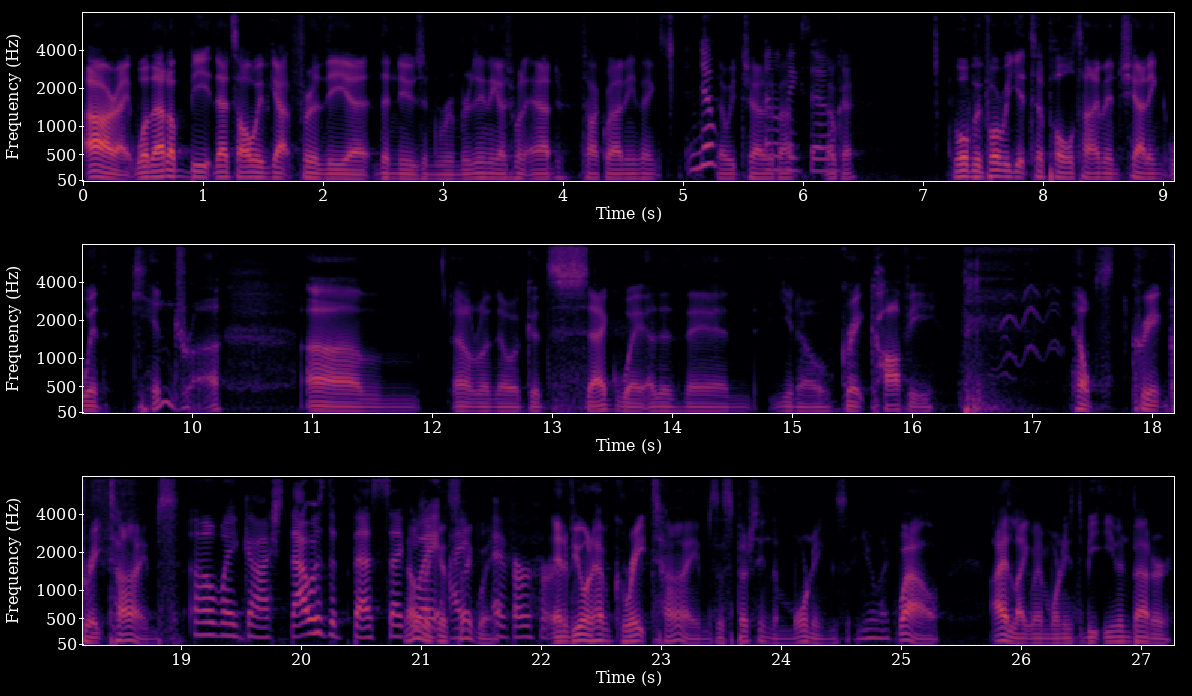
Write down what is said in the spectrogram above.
all right, well that'll be that's all we've got for the uh, the news and rumors. Anything else you want to add? Talk about anything Nope. that we chatted I don't about? think so. Okay. Well, before we get to poll time and chatting with Kendra, um, I don't really know a good segue other than you know great coffee helps create great times. Oh my gosh, that was the best segue, was a good I've segue. ever heard. And if you want to have great times, especially in the mornings, and you're like, wow, I'd like my mornings to be even better,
